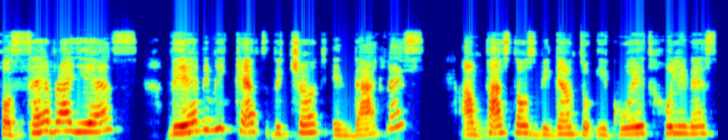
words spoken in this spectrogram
For several years, the enemy kept the church in darkness, and pastors began to equate holiness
